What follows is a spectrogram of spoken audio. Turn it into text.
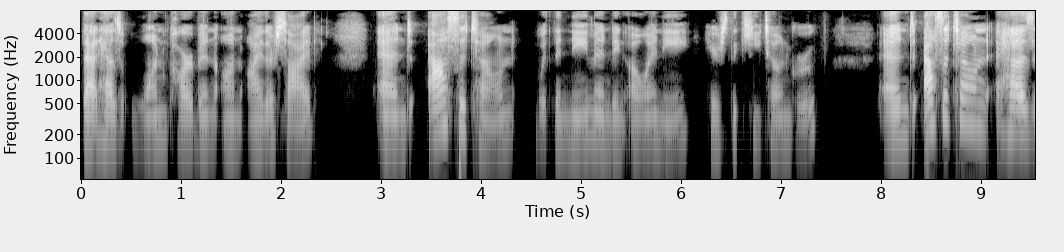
That has one carbon on either side. And acetone with the name ending ONE. Here's the ketone group. And acetone has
